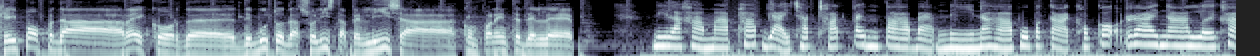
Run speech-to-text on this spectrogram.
K-pop da record, debutto da solista per Lisa, componente delle นี่แหละค่ะมาภาพใหญ่ชัดๆ เต็มตาแบบนี้นะคะ ผู้ประกาศเขาก็รายงานเลยค่ะ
